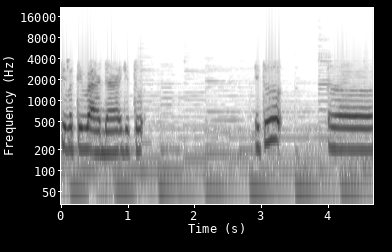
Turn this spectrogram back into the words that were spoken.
tiba-tiba ada gitu. Itu eh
